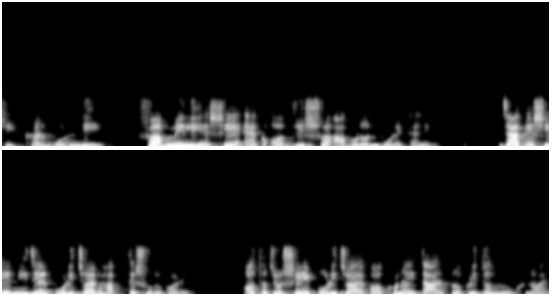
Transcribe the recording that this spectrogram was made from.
শিক্ষার গণ্ডি সব মিলিয়ে সে এক অদৃশ্য আবরণ পড়ে ফেলে, যাকে সে নিজের পরিচয় ভাবতে শুরু করে। অথচ সেই পরিচয় কখনোই তার প্রকৃত মুখ নয়,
